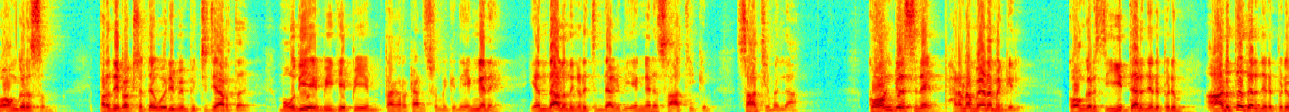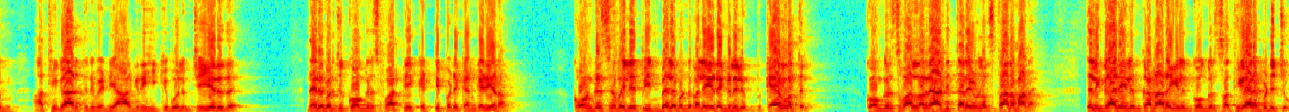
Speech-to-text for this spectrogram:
കോൺഗ്രസും പ്രതിപക്ഷത്തെ ഒരുമിപ്പിച്ച് ചേർത്ത് മോദിയെയും ബി ജെ പിയെയും തകർക്കാൻ ശ്രമിക്കുന്നത്. എങ്ങനെ? എന്താണ് നിങ്ങളുടെ ചിന്താഗതി? എങ്ങനെ സാധിക്കും? സാധ്യമല്ല. കോൺഗ്രസിന് ഭരണം വേണമെങ്കിൽ കോൺഗ്രസ് ഈ തെരഞ്ഞെടുപ്പിനും അടുത്ത തെരഞ്ഞെടുപ്പിനും അധികാരത്തിന് വേണ്ടി ആഗ്രഹിക്കുക പോലും ചെയ്യരുത്. നേരെ മറിച്ച് കോൺഗ്രസ് പാർട്ടിയെ കെട്ടിപ്പടുക്കാൻ കഴിയണം. കോൺഗ്രസിന് വലിയ പിൻബലമുണ്ട് പലയിടങ്ങളിലും കേരളത്തിൽ. കോൺഗ്രസ് വളരെ അടിത്തറയുള്ള സ്ഥാനമാണ്. തെലങ്കാനയിലും കർണാടകയിലും കോൺഗ്രസ് അധികാരം പിടിച്ചു.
